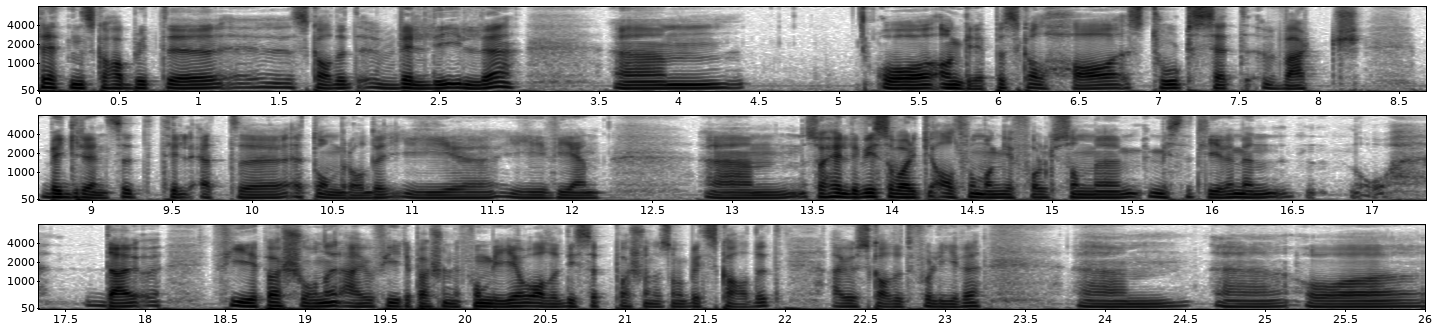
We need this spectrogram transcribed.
13 skal ha blitt uh, skadet veldig ille. Um, og angrepet skal ha stort sett vært begrenset til et, uh, et område i, uh, i Wien. Um, så heldigvis så var det ikke altfor mange folk som mistet livet, men er, fire personer er jo fire personer for mye, og alle disse personene som har blitt skadet, er jo skadet for livet. Um, uh, og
